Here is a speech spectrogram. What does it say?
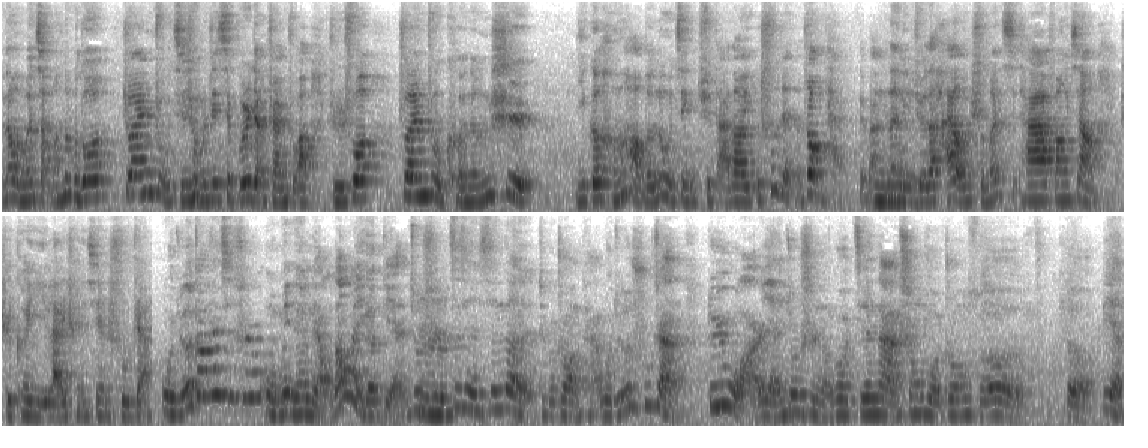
那我们讲了那么多专注，其实我们这期不是讲专注啊，只是说专注可能是一个很好的路径去达到一个舒展的状态，对吧？嗯那你觉得还有什么其他方向是可以来呈现舒展？我觉得刚才其实我们已经聊到了一个点，就是嗯自信心的这个状态。我觉得舒展对于我而言，就是能够接纳生活中所有的变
